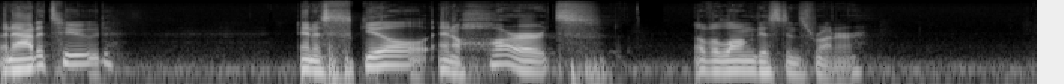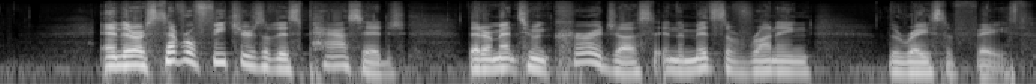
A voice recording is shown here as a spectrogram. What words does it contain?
an attitude and a skill and a heart of a long distance runner. And there are several features of this passage that are meant to encourage us in the midst of running the race of faith.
